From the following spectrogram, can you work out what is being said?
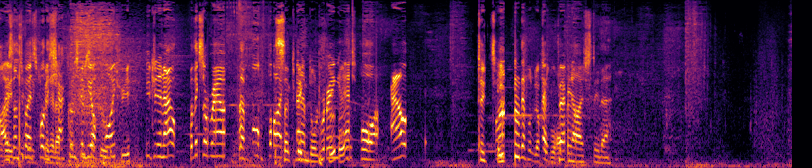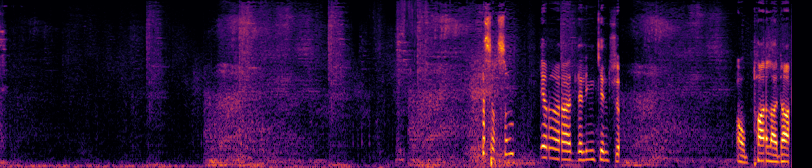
Eyes on space for the récupérer Shackle's gonna be off point. tuer. Duking it out, but this around the full fight and bring feu. S4 out to take the font de leur fight tour. very nicely there. Ça ressemble à de la Lincoln First. Oh, Pieliedie. Look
